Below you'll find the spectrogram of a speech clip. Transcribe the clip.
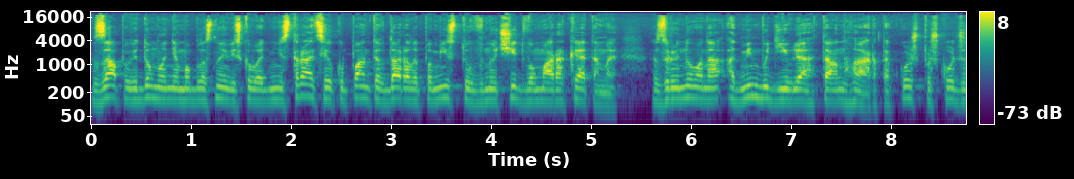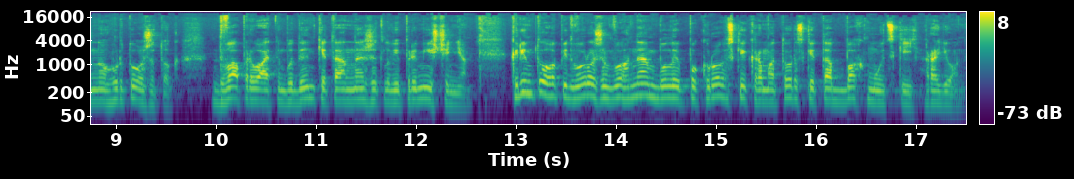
За повідомленням обласної військової адміністрації, окупанти вдарили по місту вночі двома ракетами. Зруйнована адмінбудівля та ангар. Також пошкоджено гуртожиток, два приватні будинки та нежитлові приміщення. Крім того, під ворожим вогнем були Покровський, Краматорський та Бахмутський райони.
